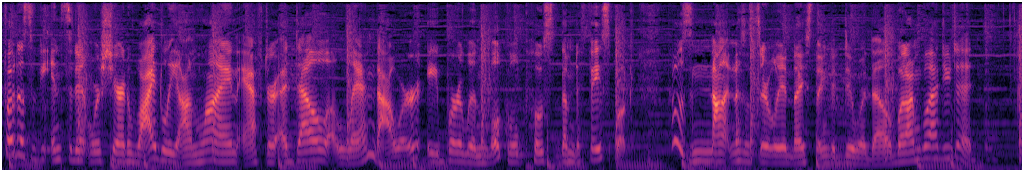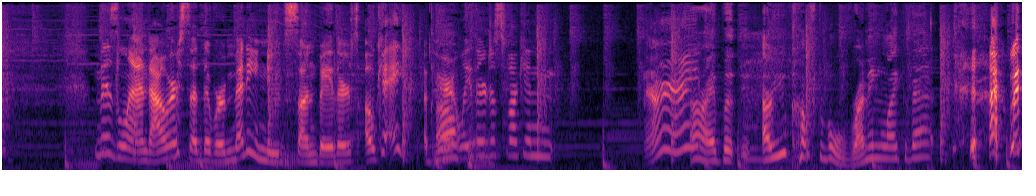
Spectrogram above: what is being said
Photos of the incident were shared widely online after Adele Landauer, a Berlin local, posted them to Facebook. That was not necessarily a nice thing to do, Adele, but I'm glad you did. Ms. Landauer said there were many nude sunbathers. Okay, apparently Okay. they're just fucking. All right. All right, but are you comfortable running like that? I would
